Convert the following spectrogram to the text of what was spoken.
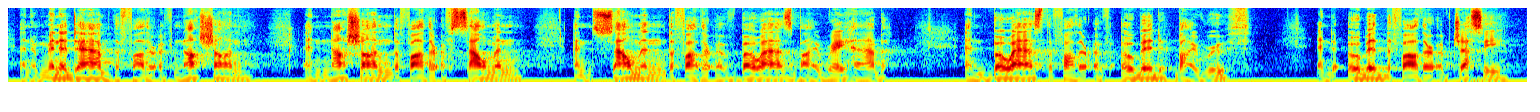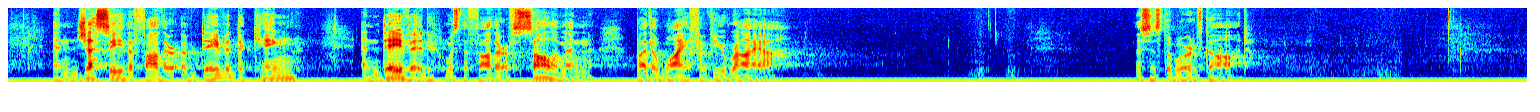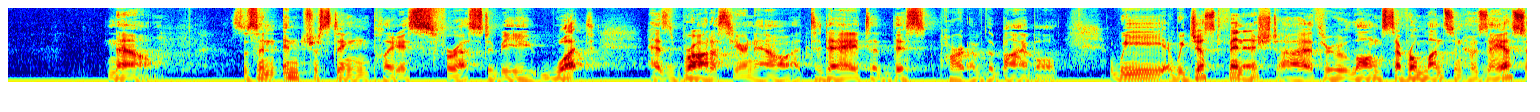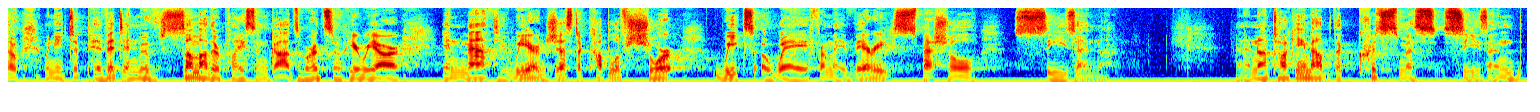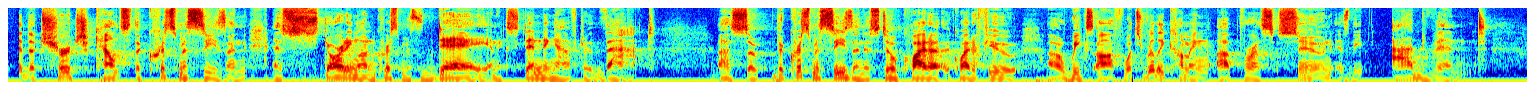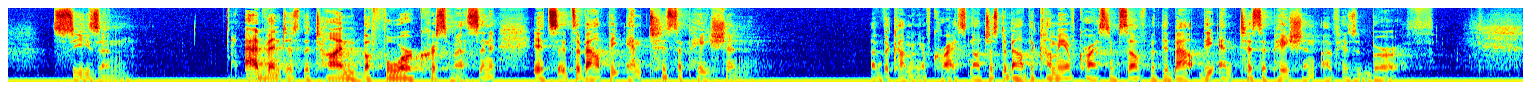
and Amminadab, the father of Nahshon, and Nahshon the father of Salmon, and Salmon the father of Boaz by Rahab, and Boaz the father of Obed by Ruth, and Obed the father of Jesse, and Jesse the father of David the king, and David was the father of Solomon by the wife of Uriah. This is the word of God. Now, this is an interesting place for us to be. What has brought us here now uh, today to this part of the Bible? We, we just finished uh, through long several months in Hosea, so we need to pivot and move some other place in God's Word. So here we are in Matthew. We are just a couple of short weeks away from a very special season. And I'm not talking about the Christmas season. The church counts the Christmas season as starting on Christmas Day and extending after that. Uh, so the Christmas season is still quite a, quite a few uh, weeks off. What's really coming up for us soon is the Advent season. Advent is the time before Christmas, and it's, it's about the anticipation of the coming of Christ, not just about the coming of Christ himself, but about the anticipation of his birth.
